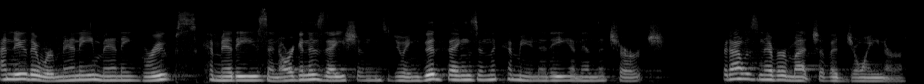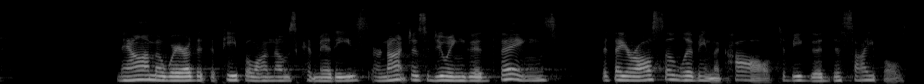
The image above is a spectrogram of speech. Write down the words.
I knew there were many, many groups, committees, and organizations doing good things in the community and in the church, but I was never much of a joiner. Now I'm aware that the people on those committees are not just doing good things, but they are also living the call to be good disciples.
